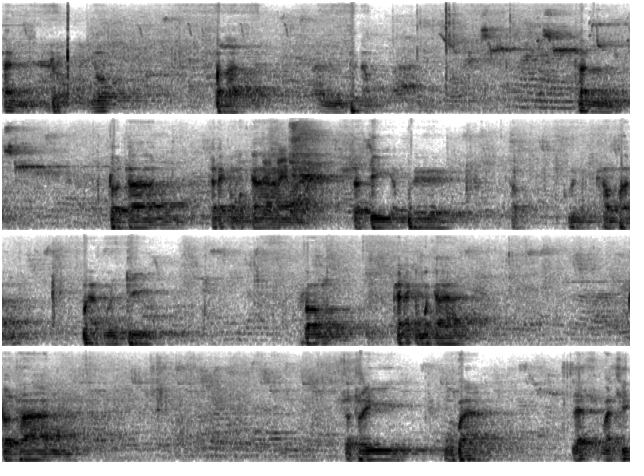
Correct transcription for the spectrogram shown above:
ท่านรองยกปลัดท่านผู้นำท่านประธานคณะกรรมการสตรีอำเภอครับคุณคำผันมหาบุญตรีพร้อมคณะกรรมการ ประธาน สตรีหมู่บ้าน และสมาชิก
